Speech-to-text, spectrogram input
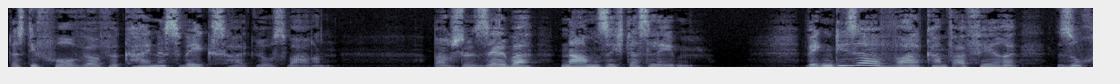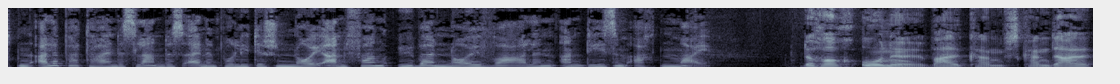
dass die Vorwürfe keineswegs haltlos waren. Barschel selber nahm sich das Leben. Wegen dieser Wahlkampfaffäre suchten alle Parteien des Landes einen politischen Neuanfang über Neuwahlen an diesem 8. Mai. Doch auch ohne Wahlkampfskandal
